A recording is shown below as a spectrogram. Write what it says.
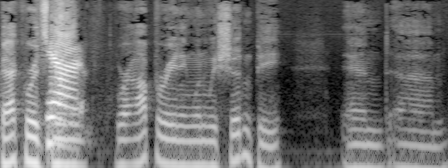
Backwards Yeah. we're operating when we shouldn't be. And um,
